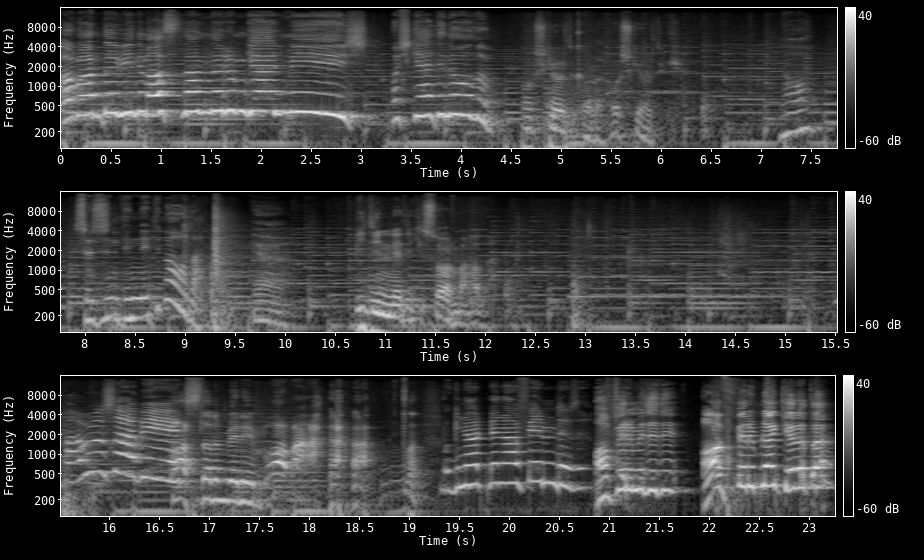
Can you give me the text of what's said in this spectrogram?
Aman da benim aslanlarım gelmiş. Hoş geldin oğlum. Hoş gördük hala, hoş gördük. Ne o? Sözün dinledi mi oğlan? Ya bir dinledi ki sorma hala. Barbaros abi. Aslanım benim. Oba. Bugün öğretmen aferin dedi. Aferin mi dedi? Aferin lan kerata.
